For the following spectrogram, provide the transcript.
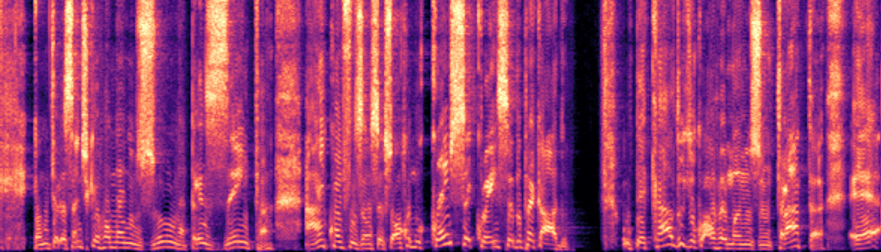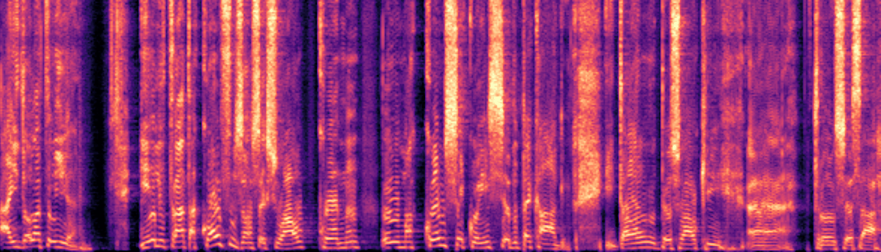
é interessante que Romanos 1 apresenta a confusão sexual como consequência do pecado. O pecado do qual Romanos 1 trata é a idolatria. E ele trata a confusão sexual como uma consequência do pecado. Então, o pessoal que uh, trouxe essa,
